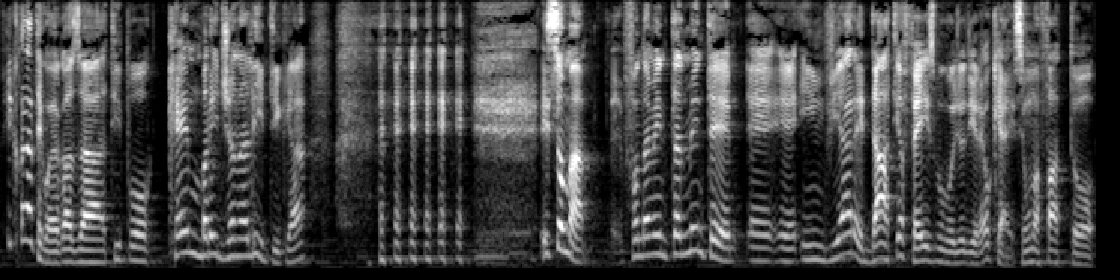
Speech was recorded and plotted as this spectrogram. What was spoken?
Vi ricordate qualcosa tipo Cambridge Analytica? Insomma, fondamentalmente eh, eh, inviare dati a Facebook, voglio dire, ok, se uno ha fatto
